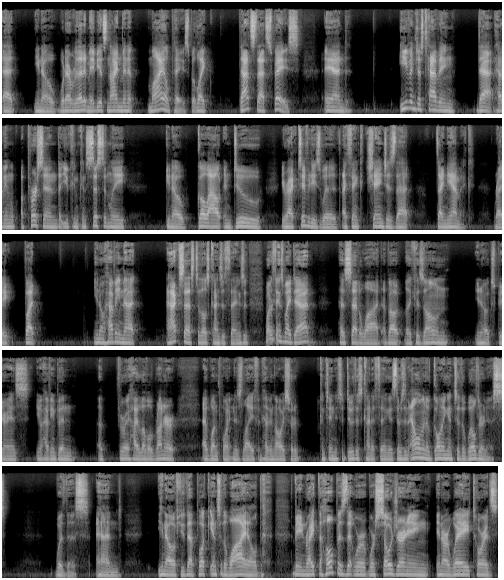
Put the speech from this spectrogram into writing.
at you know whatever that is. Maybe it's 9 minute mile pace but like that's that space. And even just having that having a person that you can consistently you know go out and do your activities with i think changes that dynamic right? But you know having that access to those kinds of things. One of the things my dad has said a lot about like his own you know experience you know having been a very high level runner at one point in his life and having always sort of continued to do this kind of thing is there's an element of going into the wilderness with this. And you know if you that book into the wild i mean right the hope is that we're we're sojourning in our way towards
